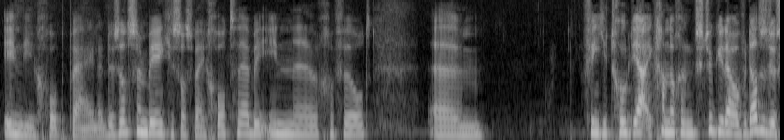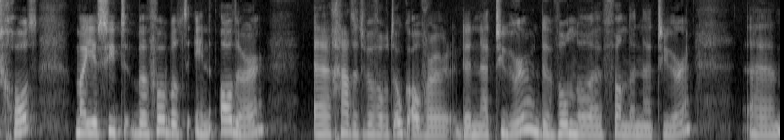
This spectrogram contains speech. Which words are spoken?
in die godpijlen. Dus dat is een beetje zoals wij God hebben ingevuld. Ehm, vind je het goed? Ja, ik ga nog een stukje daarover. Dat is dus God. Maar je ziet bijvoorbeeld in Other... eh, gaat het bijvoorbeeld ook over de natuur. De wonderen van de natuur. Ehm,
